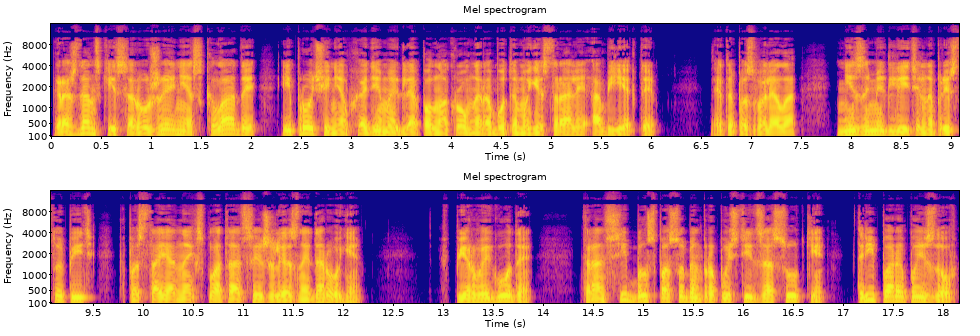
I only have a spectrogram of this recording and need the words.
гражданские сооружения, склады и прочие необходимые для полнокровной работы магистрали объекты. Это позволяло незамедлительно приступить к постоянной эксплуатации железной дороги. В первые годы Транссиб был способен пропустить за сутки три пары поездов,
